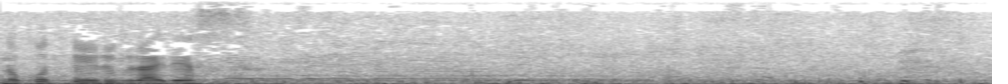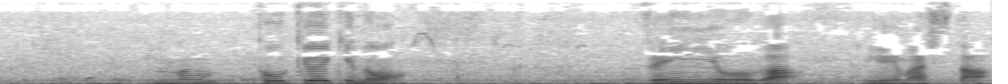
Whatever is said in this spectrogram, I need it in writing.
残っているぐらいです。東京駅の全容が見えました。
